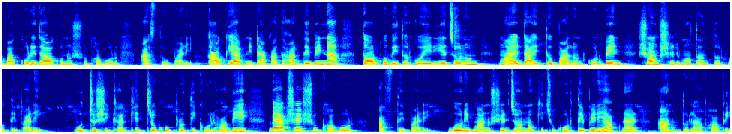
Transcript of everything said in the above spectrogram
অবাক করে দেওয়া কোনো সুখবর আসতেও পারে। কাউকে আপনি টাকা ধার দেবেন না, তর্ক বিতর্ক এড়িয়ে চলুন, মায়ের দায়িত্ব পালন করবেন, সংসারে মতান্তর হতে পারে। উচ্চশিক্ষার ক্ষেত্র খুব প্রতিকূল হবে, ব্যবসায় সুখবর আসতে পারে। গরিব মানুষের জন্য কিছু করতে পেরে আপনার আনন্দ লাভ হবে।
